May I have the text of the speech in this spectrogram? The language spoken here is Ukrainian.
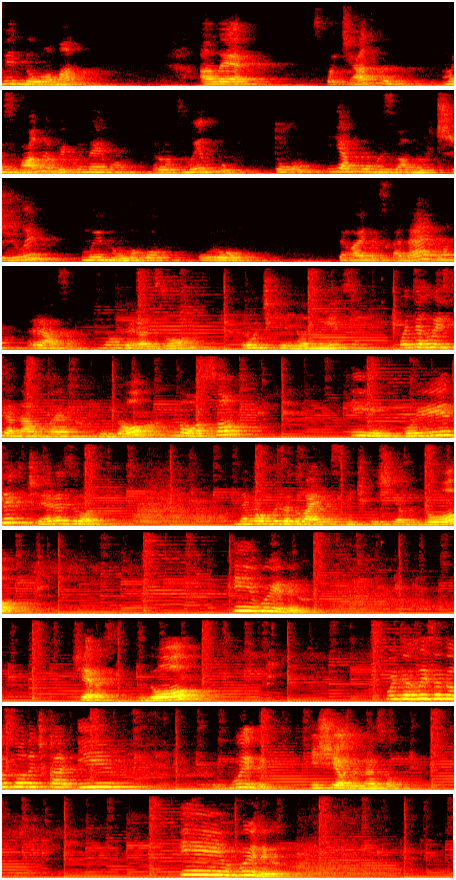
відома. Але спочатку ми з вами виконаємо розминку, ту, яку ми з вами вчили минулого уроку. Давайте згадаємо разом. Ноги разом, ручки донизу, потяглися наверх, вдох носом і видих через рот. Немов ви задуваєте свічку ще вдох. І видих. Ще раз. Вдох. Потяглися до сонечка і видих. І ще один разок. І видих.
